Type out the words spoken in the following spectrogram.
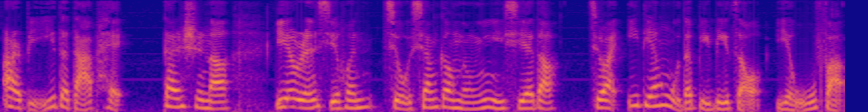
二比一的搭配，但是呢，也有人喜欢酒香更浓郁一些的，就按一点五的比例走也无妨。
